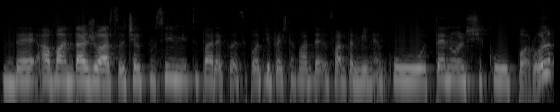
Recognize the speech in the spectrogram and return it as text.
de avantajoasă. Cel puțin mi se pare că se potrivește foarte, foarte bine cu tenul și cu părul.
